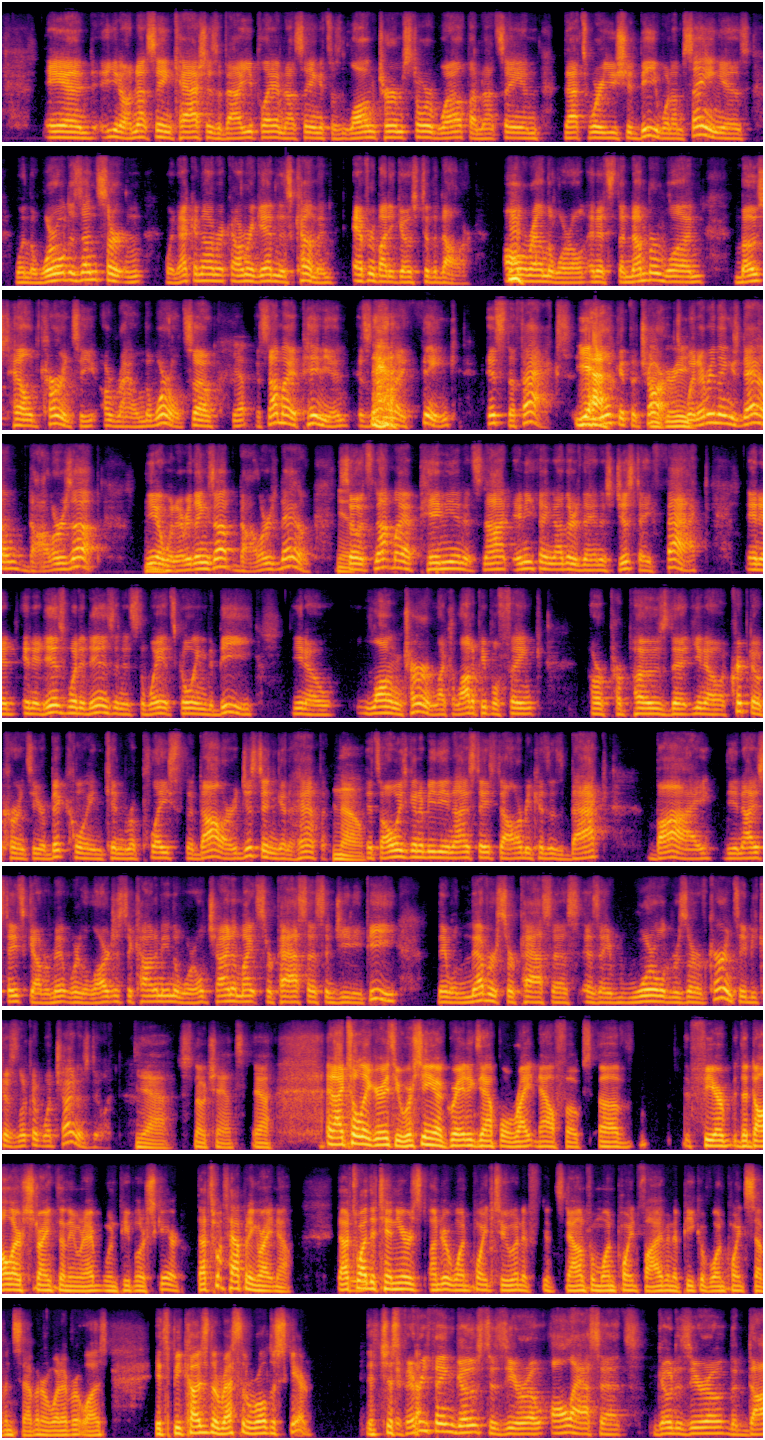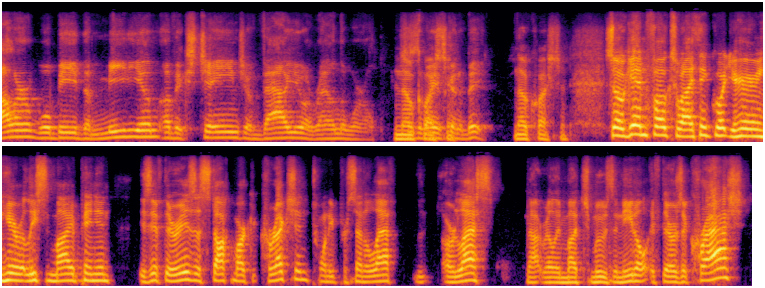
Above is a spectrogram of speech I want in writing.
And you know, I'm not saying cash is a value play. I'm not saying it's a long-term store of wealth. I'm not saying that's where you should be. What I'm saying is when the world is uncertain, when economic Armageddon is coming, everybody goes to the dollar all hmm. around the world. And it's the number one most held currency around the world. So yep. it's not my opinion. It's not what I think. It's the facts. Yeah. You look at the charts. Agreed. When everything's down, dollars up you know, mm-hmm. when everything's up, dollars down. Yeah. So it's not my opinion. It's not anything other than it's just a fact. And it, and it is what it is. And it's the way it's going to be, you know, long term. Like a lot of people think or propose that, you know, a cryptocurrency or Bitcoin can replace the dollar. It just isn't going to happen. No. It's always going to be the United States dollar because it's backed by the United States government. We're the largest economy in the world. China might surpass us in GDP, they will never surpass us as a world reserve currency because look at what China's doing. Yeah, it's no chance. Yeah. And I totally agree with you. We're seeing a great example right now, folks, of fear, the dollar strengthening when, when people are scared. That's what's happening right now. That's why mm-hmm. the 10 years under 1.2 and if it's down from 1.5 and a peak of 1.77 or whatever it was, it's because the rest of the world is scared. It's just if everything goes to zero, all assets go to zero, the dollar will be the medium of exchange of value around the world. No question. it's going to be. No question. So again, folks, what I think what you're hearing here, at least in my opinion, is if there is a stock market correction, 20% or left or less, not really much moves the needle. If there's a crash,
